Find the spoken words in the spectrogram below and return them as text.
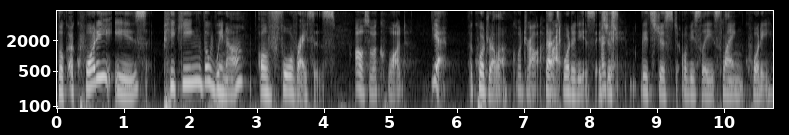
look, a quaddie is picking the winner of four races. oh, so a quad. Yeah. A quadrella. Quadrella. That's right. what it is. It's just it's just obviously slang quaddy.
